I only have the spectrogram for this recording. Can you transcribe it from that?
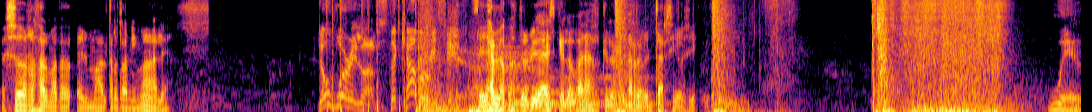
Eso roza el, mata- el maltrato animal, ¿eh? Don't worry, loves. The cavalry's here. Se habla contra unidades que, lo van a, que los van a reventar sí o sí. Well.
